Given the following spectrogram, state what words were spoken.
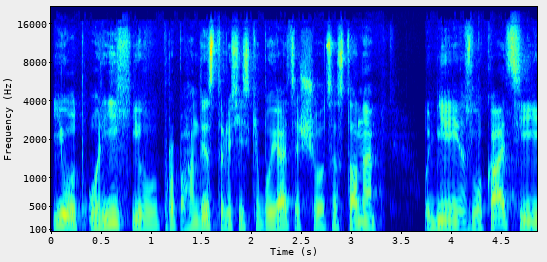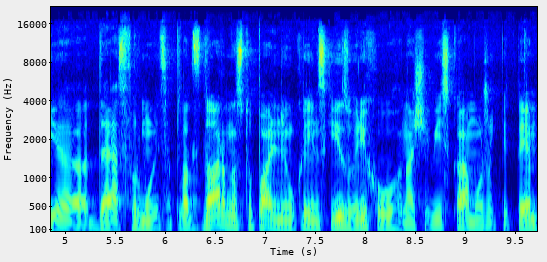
І от оріхів, пропагандисти російські бояться, що це стане однією з локацій, е, де сформується плацдарм наступальний український, і з Оріхового наші війська можуть піти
